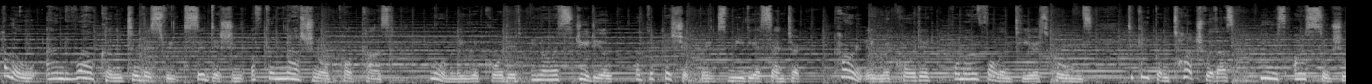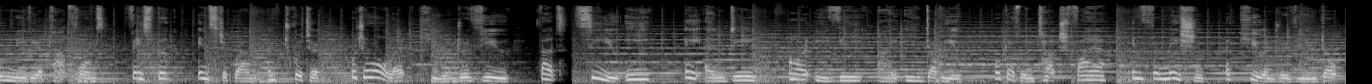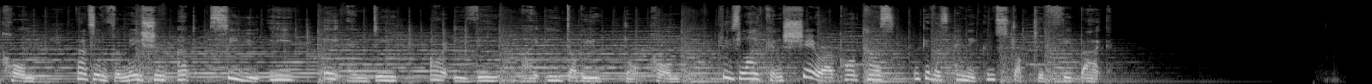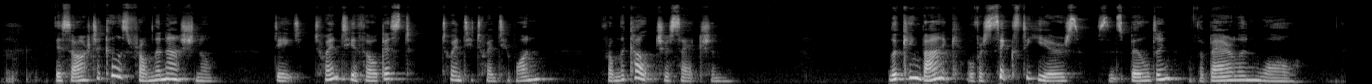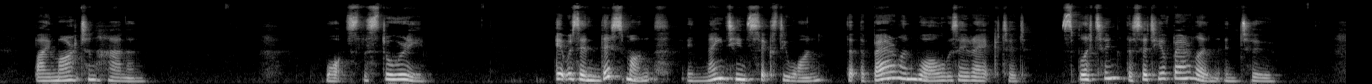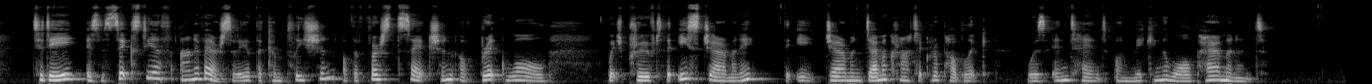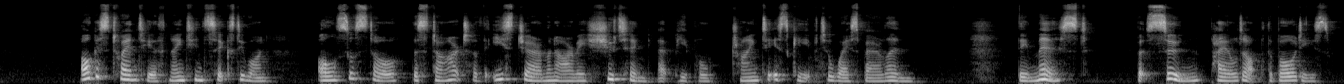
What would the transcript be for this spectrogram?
Hello, and welcome to this week's edition of the National Podcast, normally recorded in our studio at the Bishopbriggs Media Centre, currently recorded from our volunteers' homes. To keep in touch with us, use our social media platforms Facebook, Instagram, and Twitter, which are all at Cue and Review. That's C U E A N D R E V I E W. Or get in touch via information at cueandreview.com. That's information at C-U-E-A-N-D-R-E-V-I-E-W dot Please like and share our podcast and give us any constructive feedback. This article is from The National, date 20th August 2021, from the Culture section. Looking back over 60 years since building of the Berlin Wall by Martin Hannan. What's the story? It was in this month, in 1961, that the Berlin Wall was erected, splitting the city of Berlin in two. Today is the 60th anniversary of the completion of the first section of brick wall, which proved that East Germany, the German Democratic Republic, was intent on making the wall permanent. August 20th, 1961, also saw the start of the East German army shooting at people trying to escape to West Berlin. They missed, but soon piled up the bodies.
